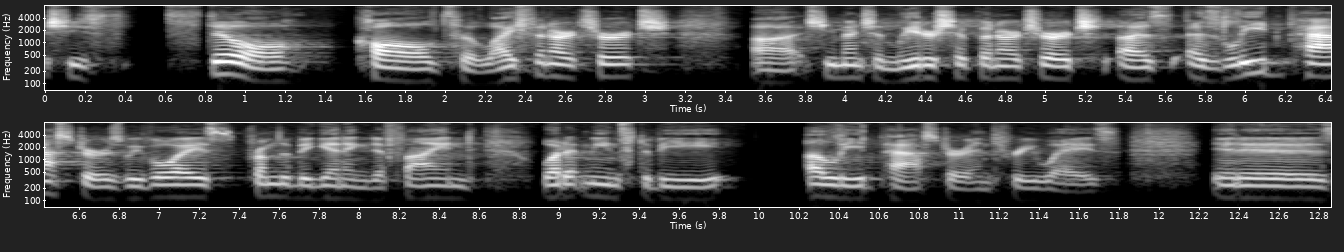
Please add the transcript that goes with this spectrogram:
she's still called to life in our church. Uh, she mentioned leadership in our church. As, as lead pastors, we've always, from the beginning, defined what it means to be a lead pastor in three ways. It is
